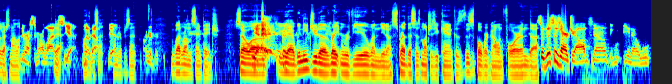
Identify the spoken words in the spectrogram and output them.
for the rest of my life. the rest of our lives. Yeah, no hundred doubt. percent. Yeah, Hundred percent. 100%. I'm glad we're on the same page. So uh, Yeah. yeah. we need you to rate and review and you know spread this as much as you can because this is what we're going for. And uh, So this is our jobs now. You know,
